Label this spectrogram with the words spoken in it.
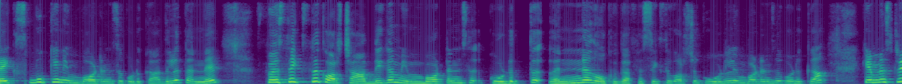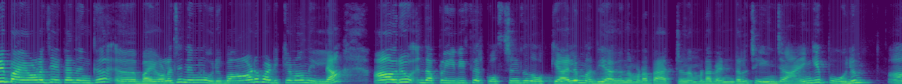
text ബുക്കിന് ഇമ്പോർട്ടൻസ് കൊടുക്കുക. അതിൽ തന്നെ ഫിസിക്സ് കുറച്ചധികം ഇമ്പോർട്ടൻസ് കൊടുത്ത് തന്നെ നോക്കുക. ഫിസിക്സ് കുറച്ച് കൂടുതൽ ഇമ്പോർട്ടൻസ് കൊടുക്കുക. കെമിസ്ട്രി ബയോളജി ഒക്കെ നിങ്ങൾക്ക് ബയോളജി നിങ്ങൾ ഒരുപാട് പഠിക്കണമെന്നില്ല. ആ ഒരു എന്താ പ്രീവിയസ് ഇയർ ക്വസ്റ്റ്യൻസ് നോക്കിയാലും മതിയാകും. നമ്മുടെ പാറ്റേൺ നമ്മുടെ വെണ്ടർ ചേഞ്ച് ആയെങ്കിൽ പോലും ആ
